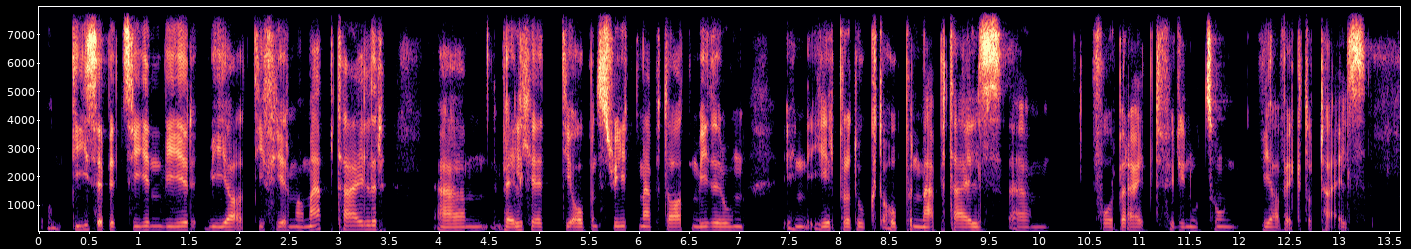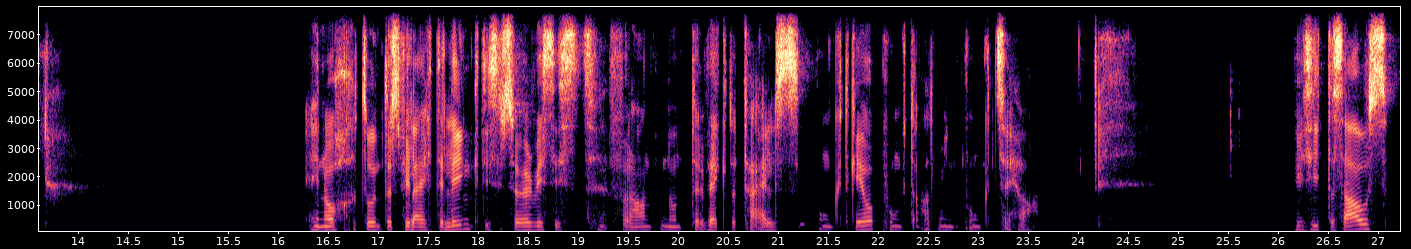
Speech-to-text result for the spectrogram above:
und diese beziehen wir via die Firma MapTiler ähm, welche die OpenStreetMap-Daten wiederum in ihr Produkt OpenMap-Tiles ähm, vorbereitet für die Nutzung via Vector-Tiles. Noch zuunterst vielleicht der Link. Dieser Service ist vorhanden unter vectortiles.geo.admin.ch. Wie sieht das aus?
